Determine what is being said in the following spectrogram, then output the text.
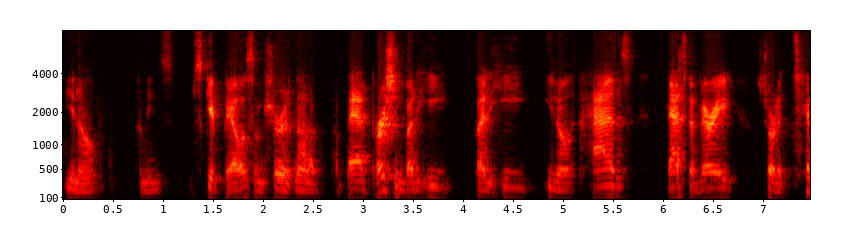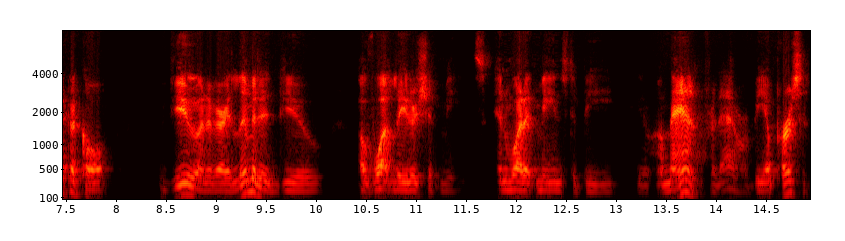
you know, I mean, Skip Bayless, I'm sure is not a, a bad person, but he, but he, you know, has that's a very sort of typical view and a very limited view of what leadership means and what it means to be you know, a man for that or be a person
